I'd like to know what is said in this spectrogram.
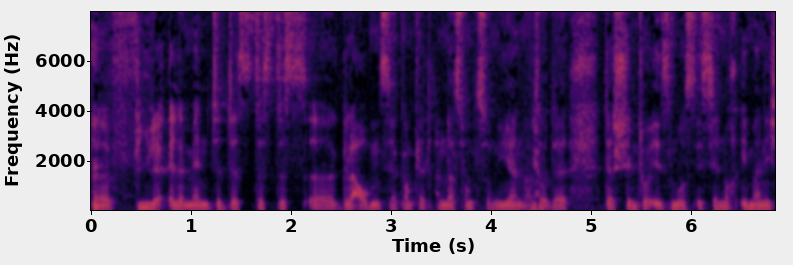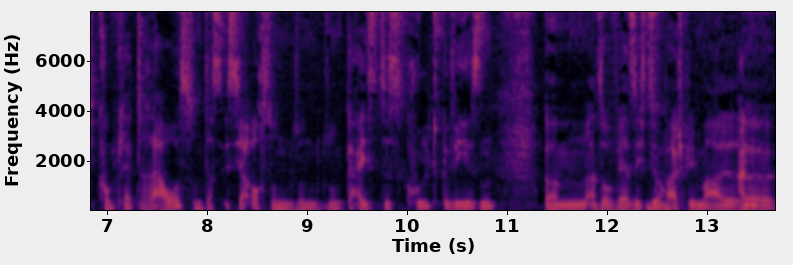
äh, viele Elemente des, des, des äh, Glaubens ja komplett anders funktionieren. Also ja. der, der Shintoismus ist ja noch immer nicht komplett raus und das ist ja auch so ein, so ein, so ein Geisteskult gewesen. Ähm, also wer sich zum ja. Beispiel mal An äh,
